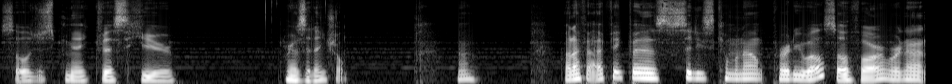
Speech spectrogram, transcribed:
So we'll just make this here residential. Huh. But I, th I think the city's coming out pretty well so far. We're not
